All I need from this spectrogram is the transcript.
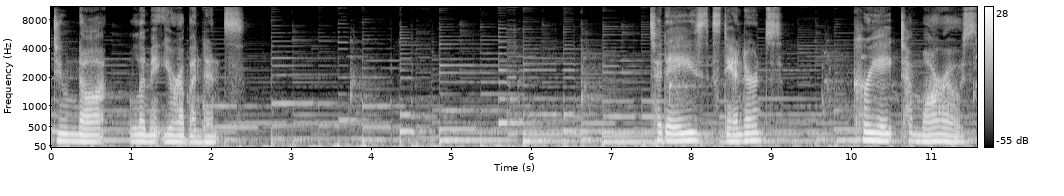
Do not limit your abundance. Today's standards create tomorrow's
